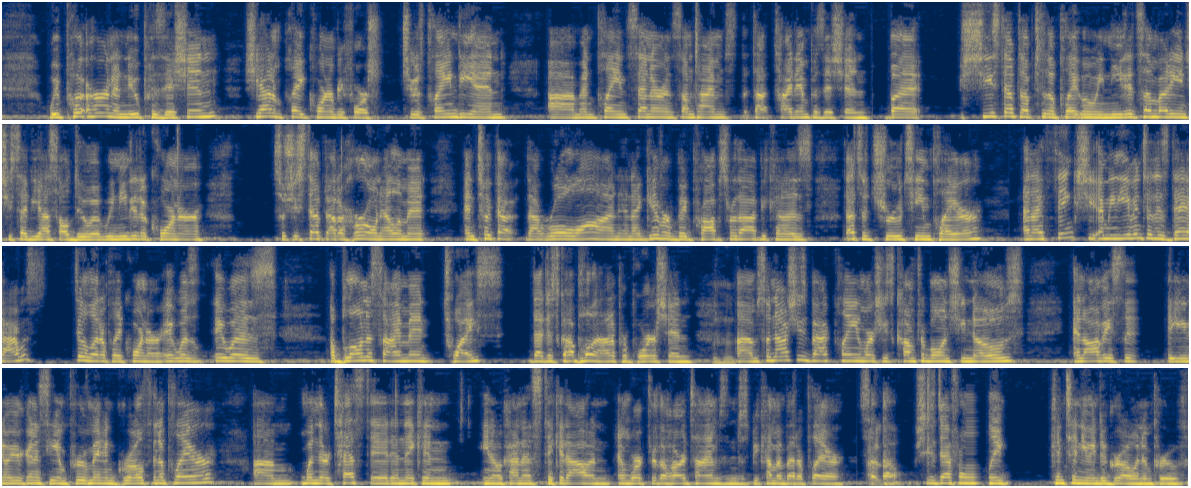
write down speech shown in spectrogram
we put her in a new position. She hadn't played corner before. She was playing D end um, and playing center and sometimes that tight end position. But she stepped up to the plate when we needed somebody and she said, Yes, I'll do it. We needed a corner. So she stepped out of her own element and took that, that role on. And I give her big props for that because that's a true team player. And I think she, I mean, even to this day, I was still let her play corner. It was, it was a blown assignment twice that just got blown out of proportion. Mm-hmm. Um, so now she's back playing where she's comfortable and she knows. And obviously, you know, you're going to see improvement and growth in a player um, when they're tested and they can, you know, kind of stick it out and, and work through the hard times and just become a better player. So and, she's definitely continuing to grow and improve.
